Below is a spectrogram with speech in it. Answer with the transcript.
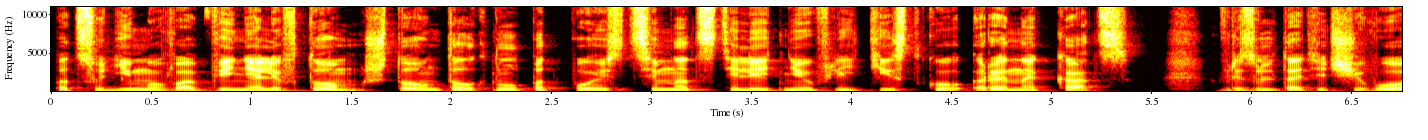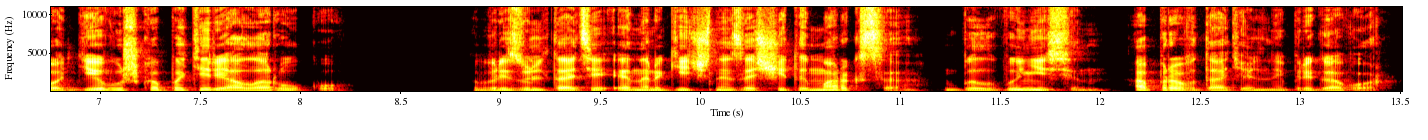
Подсудимого обвиняли в том, что он толкнул под поезд 17-летнюю флейтистку Рене Кац, в результате чего девушка потеряла руку. В результате энергичной защиты Маркса был вынесен оправдательный приговор.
